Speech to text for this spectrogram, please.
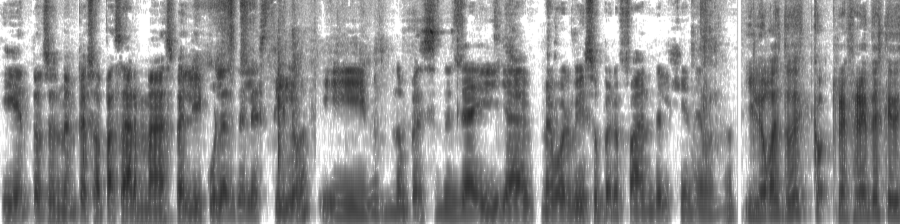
y entonces me empezó a pasar más películas del estilo y no, pues desde ahí ya me volví súper fan del género, ¿no? Y luego entonces, referentes que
